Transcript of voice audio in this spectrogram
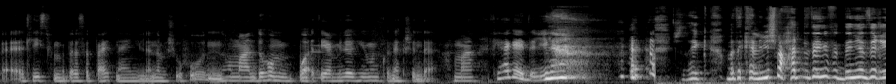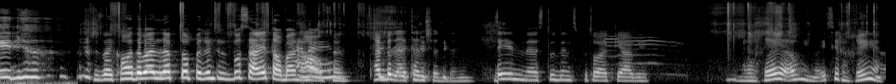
at least في المدرسة بتاعتنا يعني اللي أنا بشوفه إن هم عندهم وقت يعملوا ال human connection ده. هم في حاجة يا دليل. مش هيك ما تكلميش مع حد تاني في الدنيا دي غيري. مش زيك هو ده بقى اللابتوب اللي أنت بتبص عليه؟ طبعا آه تحب ال attention ده زي ال students بتوعك يا عبير رغاية قوي بقيتي رغاية.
